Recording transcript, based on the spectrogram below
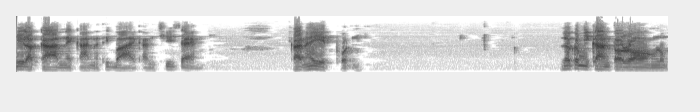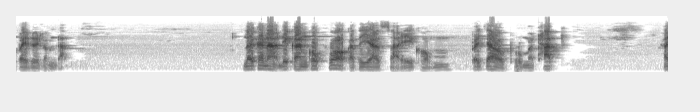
มีหลักการในการอธิบายการชี้แจง การให้เหตุผล แล้วก็มีการต่อรองลงไปโดยลำดับ ในขณะเดียวกันก็ฟอกอัตยาศัยของพระเจ้าพรหมทัตให้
